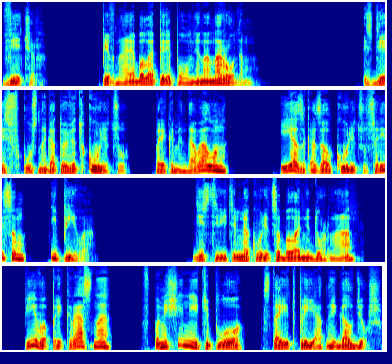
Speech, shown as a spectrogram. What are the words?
вечер. Пивная была переполнена народом. «Здесь вкусно готовят курицу», — порекомендовал он, и я заказал курицу с рисом и пиво. Действительно, курица была не дурна, пиво прекрасно, в помещении тепло, стоит приятный галдеж.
